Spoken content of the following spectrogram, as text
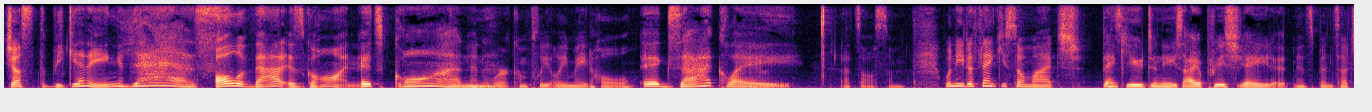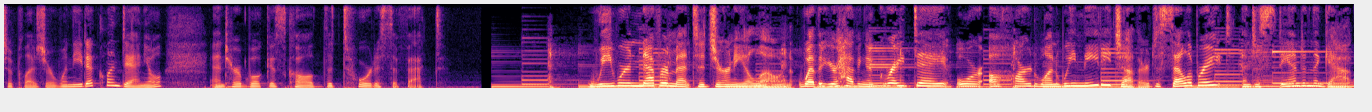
just the beginning, yes, all of that is gone. It's gone. And we're completely made whole. Exactly. That's awesome. Juanita, thank you so much. Thank you, Denise. I appreciate it. It's been such a pleasure. Juanita Clendaniel, and her book is called The Tortoise Effect. We were never meant to journey alone. Whether you're having a great day or a hard one, we need each other to celebrate and to stand in the gap.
